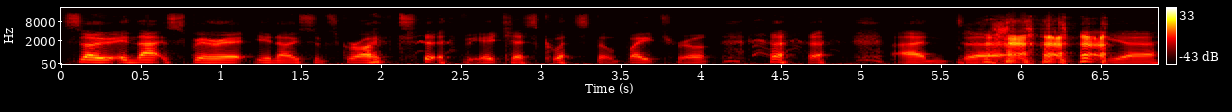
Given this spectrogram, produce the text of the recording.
So in that spirit, you know, subscribe to VHS Quest on Patreon, and uh, yeah,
